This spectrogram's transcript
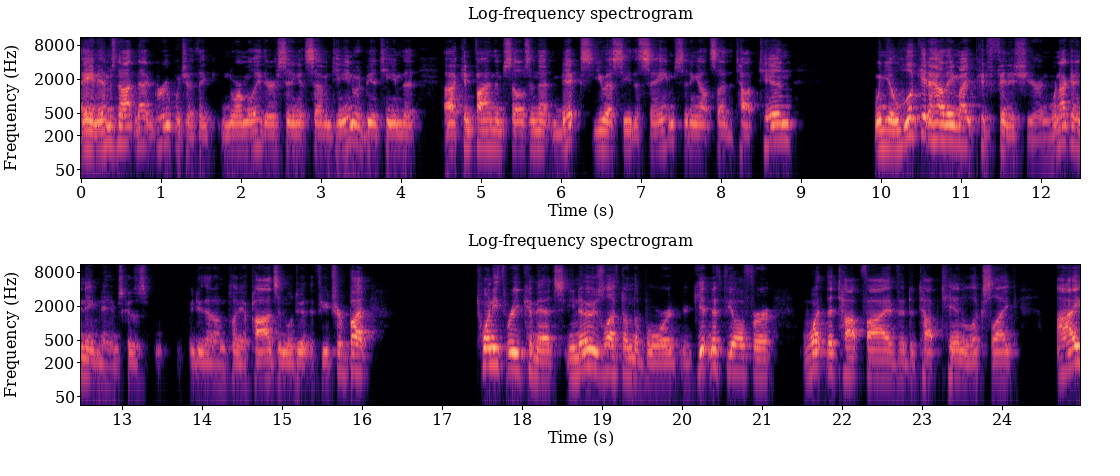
A&M's not in that group, which I think normally they're sitting at 17, would be a team that uh, can find themselves in that mix. USC the same, sitting outside the top 10. When you look at how they might could finish here, and we're not going to name names because we do that on plenty of pods and we'll do it in the future, but 23 commits, you know who's left on the board. You're getting a feel for what the top five or the top 10 looks like. I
